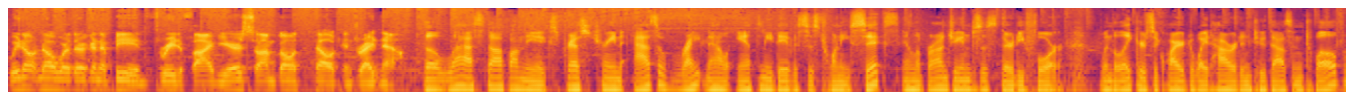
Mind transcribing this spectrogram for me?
we don't know where they're going to be in three to five years. So I'm going with the Pelicans right now. The last stop on the express train, as of right now, Anthony Davis is 26 and LeBron James is 34. When the Lakers acquired Dwight Howard in 2012,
